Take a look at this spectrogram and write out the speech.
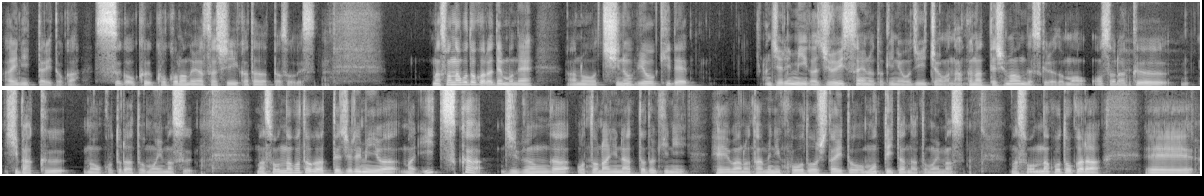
会いに行ったりとかすごく心の優しい方だったそうです。まあ、そんなことからでもねあの血の病気でジェレミーが11歳の時におじいちゃんは亡くなってしまうんですけれどもおそらく被爆のことだと思います。まあ、そんなことがあってジェレミーは、まあ、いつか自分が大人になった時に平和のために行動したいと思っていたんだと思います。まあ、そんなことから、えー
